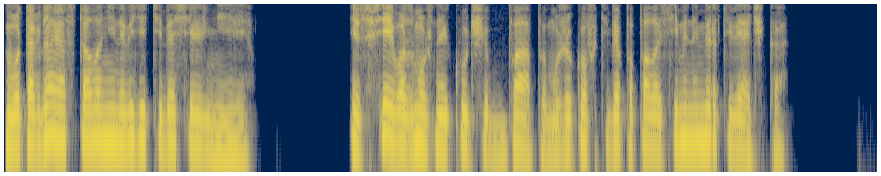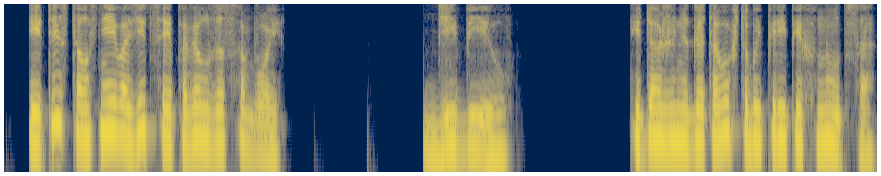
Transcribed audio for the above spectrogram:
Вот тогда я стала ненавидеть тебя сильнее. Из всей возможной кучи баб и мужиков тебе попалась именно мертвячка. И ты стал с ней возиться и повел за собой. Дебил. И даже не для того, чтобы перепихнуться,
